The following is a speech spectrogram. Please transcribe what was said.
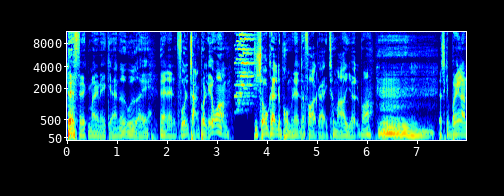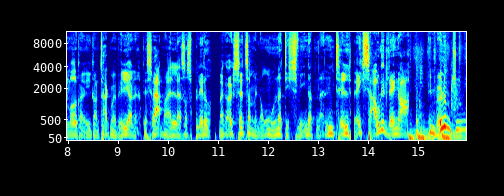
Det fik man ikke andet ud af end en fuld tank på leveren. De såkaldte prominente folk er ikke til meget hjælp, hva'? Hmm. Jeg skal på en eller anden måde i kontakt med vælgerne. Det er svært, når alle er så splittet. Man kan jo ikke sætte sig med nogen, uden at de sviner den anden til. Det er ikke savligt længere. I mellemtiden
